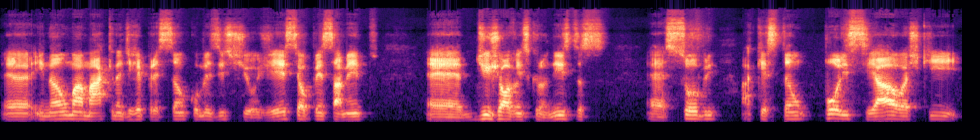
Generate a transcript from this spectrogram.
é, e não uma máquina de repressão como existe hoje. Esse é o pensamento é, de jovens cronistas é, sobre a questão policial. Acho que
